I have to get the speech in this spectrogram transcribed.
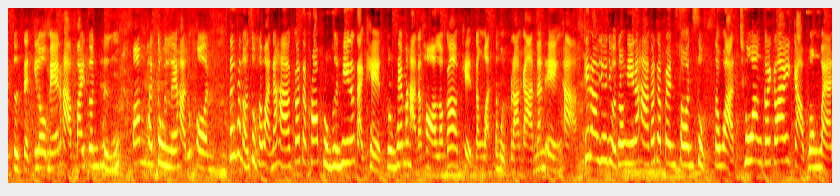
21.7 กิโลเมตรค่ะ ไปจนถึงป้อมพระจุลเลยค่ะทุกคน ซึ่งถนนสุขสวัสดิ์นะคะ ก็จะครอบคลุมพื้นที่ตั้งแต่เขตกรุงเทพมหานคร แล้วก็เขตจังหวัดสมุทรปราการนั่นเองค่ะ ที่เรายืนอยู่ตรงนี้นะคะ ก็จะเป็นโซนสุขสวัสดิ์ช่วงใกล้ ๆ กับวงแหวน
